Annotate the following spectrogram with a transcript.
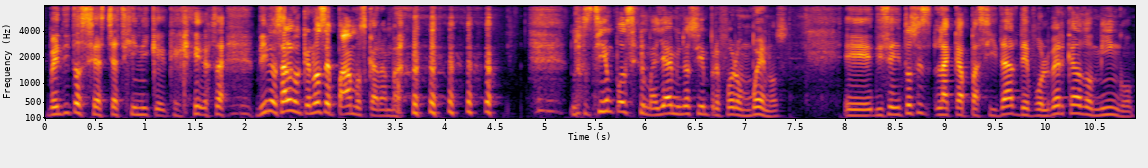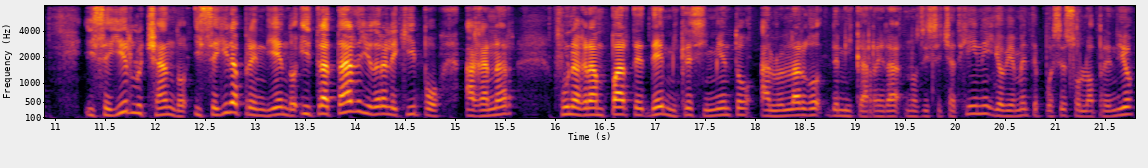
Bendito seas, Chatini, que, que, dinos algo que no sepamos, caramba. Los tiempos en Miami no siempre fueron buenos. Eh, dice, entonces la capacidad de volver cada domingo y seguir luchando y seguir aprendiendo y tratar de ayudar al equipo a ganar fue una gran parte de mi crecimiento a lo largo de mi carrera, nos dice Chatini, y obviamente pues eso lo aprendió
